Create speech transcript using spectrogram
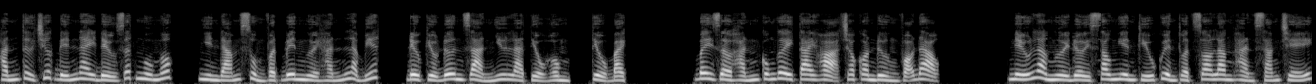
hắn từ trước đến nay đều rất ngu ngốc, nhìn đám sủng vật bên người hắn là biết, đều kiểu đơn giản như là tiểu hồng, tiểu bạch. Bây giờ hắn cũng gây tai họa cho con đường võ đạo. Nếu là người đời sau nghiên cứu quyền thuật do Lăng Hàn sáng chế,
